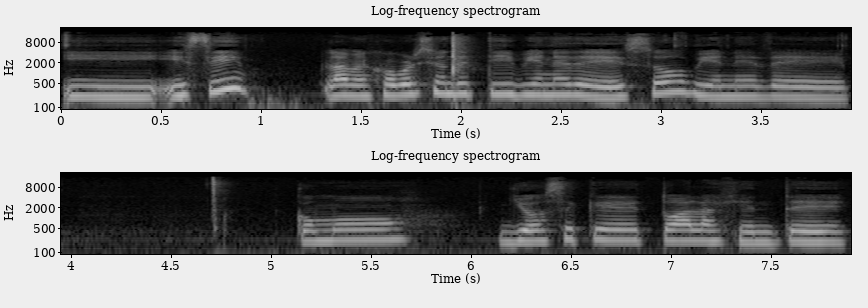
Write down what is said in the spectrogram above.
Y, y sí, la mejor versión de ti viene de eso, viene de cómo yo sé que toda la gente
